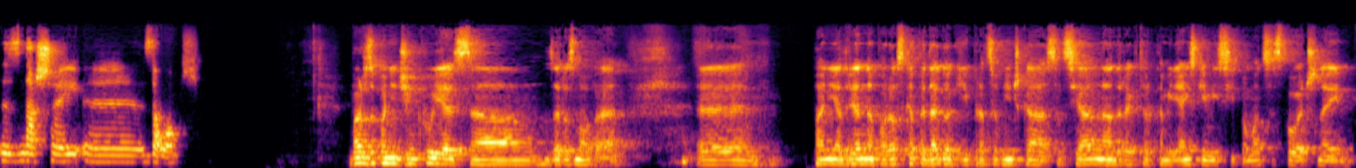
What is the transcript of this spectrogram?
z naszej e, załogi. Bardzo Pani dziękuję za, za rozmowę. Pani Adrianna Porowska, pedagog i pracowniczka socjalna, dyrektor Kamiliańskiej Misji Pomocy Społecznej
